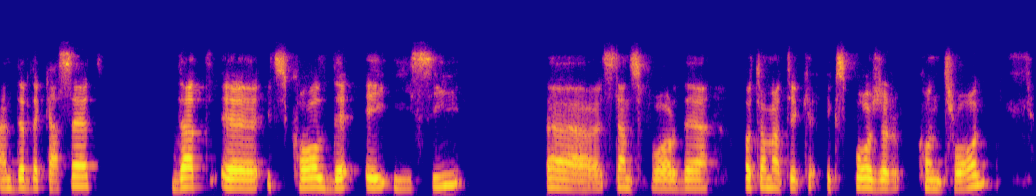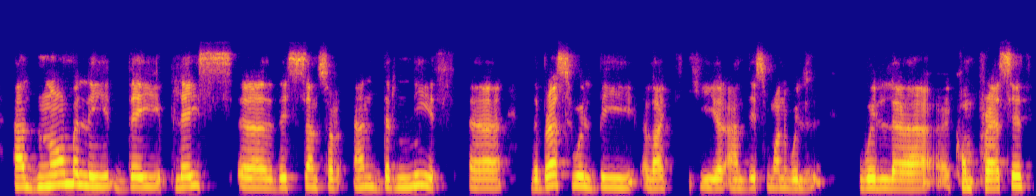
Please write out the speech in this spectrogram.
under the cassette that uh, it's called the AEC, uh, stands for the automatic exposure control. And normally they place uh, this sensor underneath. Uh, the breast will be like here, and this one will will uh, compress it.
